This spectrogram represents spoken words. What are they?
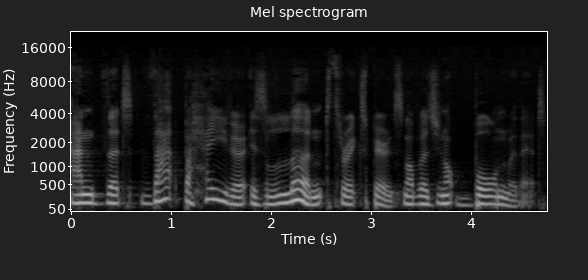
And that that behavior is learnt through experience. In other words, you're not born with it.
